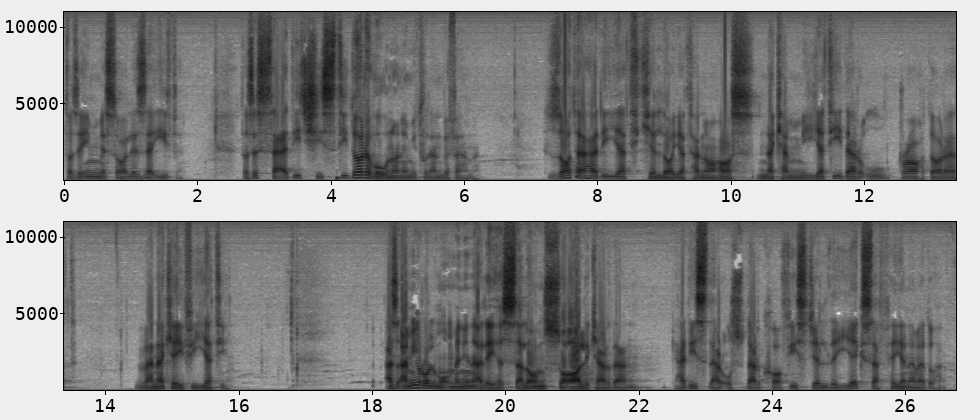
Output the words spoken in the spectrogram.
تازه این مثال ضعیفه. تازه سعدی چیستی داره و اونا نمی‌تونن بفهمن. ذات احدیت که لایتناهاست نه کمیتی در او راه دارد و نه کیفیتی. از امیر المؤمنین علیه السلام سوال کردن. حدیث در, در کافیست جلد یک صفحه 97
